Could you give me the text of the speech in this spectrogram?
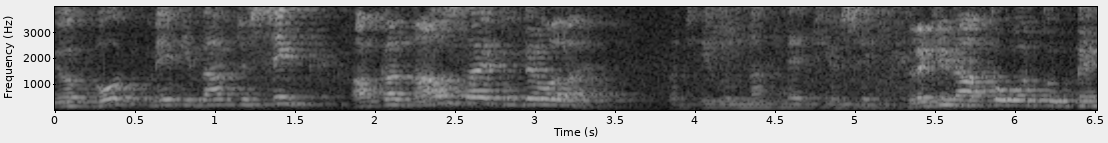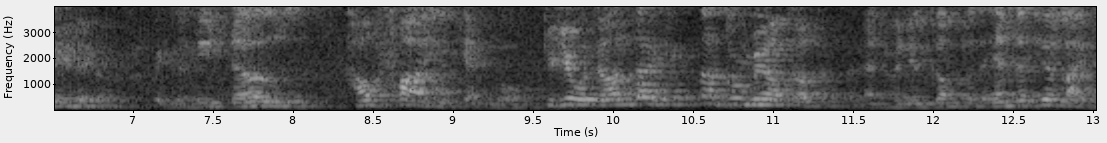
Your boat may be about to sink, आपका नाव शायद डूबने वाला है but He will not let you sink लेकिन आपको वो डूबने नहीं देगा because He knows how far you can go. क्योंकि वो जानता है कितना दूर में आप जा सकते हैं And when you come to the end of your life,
